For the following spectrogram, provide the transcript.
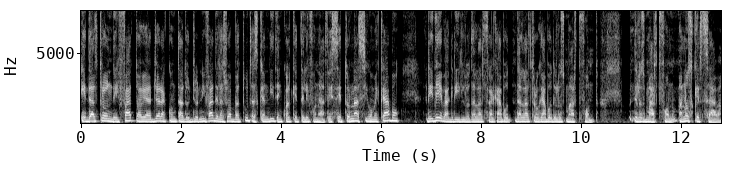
E d'altronde il fatto aveva già raccontato giorni fa della sua battuta scandita in qualche telefonata e se tornassi come capo rideva Grillo capo, dall'altro capo dello smartphone, dello smartphone, ma non scherzava.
